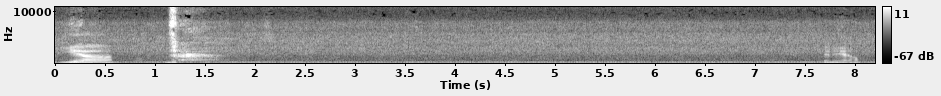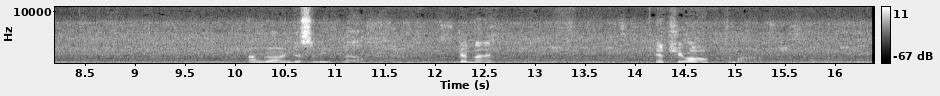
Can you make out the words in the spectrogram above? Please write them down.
Yeah. Anyhow, I'm going to sleep now. Good night. Catch you all tomorrow.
